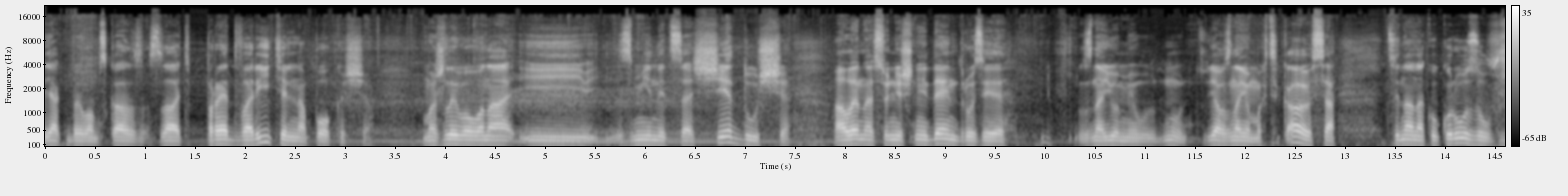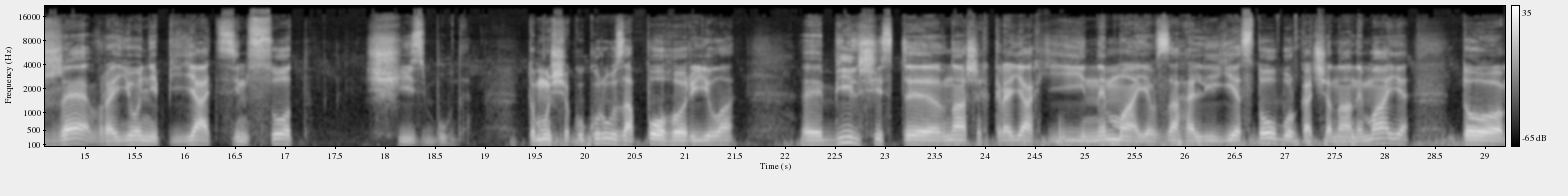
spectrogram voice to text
як би вам сказати, предварительна поки що. Можливо, вона і зміниться ще дужче. Але на сьогоднішній день, друзі, знайомі, ну, я в знайомих цікавився. Ціна на кукурузу вже в районі 5700 6 буде. Тому що кукуруза погоріла. Е, Більшість е, в наших краях її немає взагалі. Є стовбур, качана немає. То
